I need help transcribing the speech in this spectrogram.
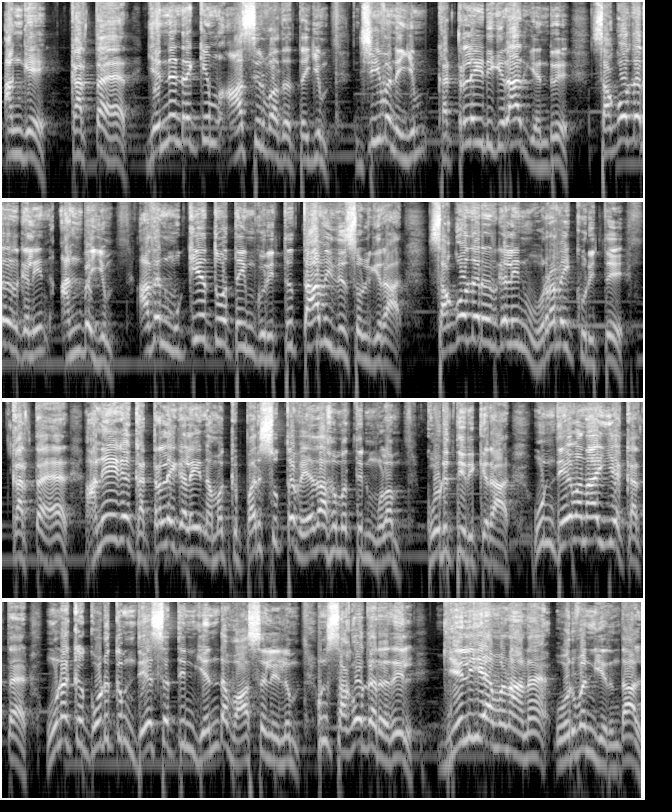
அங்கே கர்த்தர் என்னென்றைக்கும் ஆசிர்வாதத்தையும் ஜீவனையும் கட்டளையிடுகிறார் என்று சகோதரர்களின் அன்பையும் அதன் முக்கியத்துவத்தையும் குறித்து தாவிது சொல்கிறார். சகோதரர்களின் உறவை குறித்து கர்த்தர் அநேக கட்டளைகளை நமக்கு பரிசுத்த வேதாகமத்தின் மூலம் கொடுத்திருக்கிறார். உன் தேவனாகிய கர்த்தர் உனக்கு கொடுக்கும் தேசத்தின் எந்த வாசலிலும் உன் சகோதரரில் எளியவனான ஒருவன் இருந்தால்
